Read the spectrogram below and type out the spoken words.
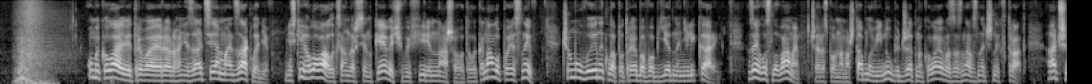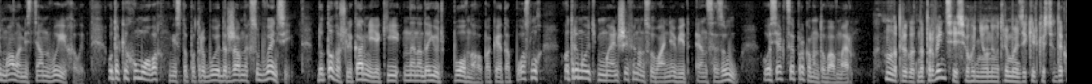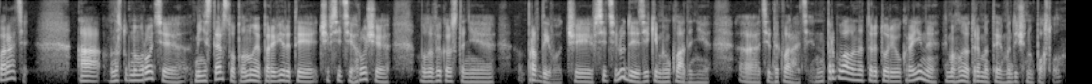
У Миколаєві триває реорганізація медзакладів. Міський голова Олександр Сінкевич в ефірі нашого телеканалу пояснив, чому виникла потреба в об'єднанні лікарень. За його словами, через повномасштабну війну бюджет Миколаєва зазнав значних втрат, а чимало містян виїхали. У таких умовах місто потребує державних субвенцій. До того ж, лікарні, які не надають повного пакета послуг, отримують менше фінансування від НСЗУ. Ось як це прокоментував мер. Ну, наприклад, на первинці сьогодні вони отримують за кількістю декларацій, а в наступному році міністерство планує перевірити, чи всі ці гроші були використані правдиво, чи всі ці люди, з якими укладені е, ці декларації, не перебували на території України і могли отримати медичну послугу.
